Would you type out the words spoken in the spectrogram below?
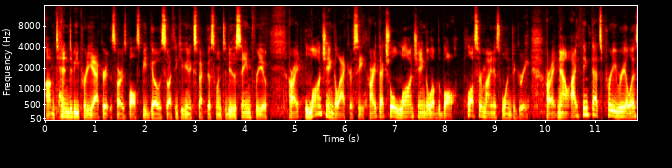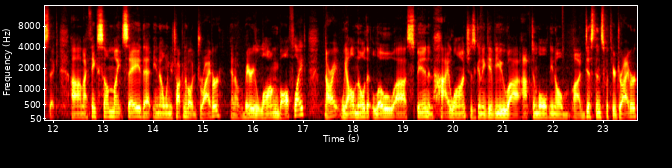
um, tend to be pretty accurate as far as ball speed goes. So I think you can expect this one to do the same for you. All right, launch angle accuracy. All right, the actual launch angle of the ball, plus or minus one degree. All right, now I think that's pretty realistic. Um, I think some might say that, you know, when you're talking about driver and a very long ball flight, all right, we all know that low uh, spin and high launch is gonna give you uh, optimal, you know, uh, distance with your driver.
